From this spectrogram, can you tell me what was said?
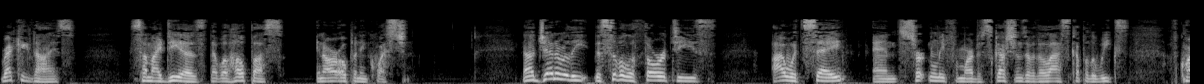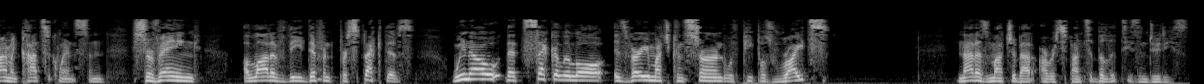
recognize some ideas that will help us in our opening question. Now generally, the civil authorities, I would say, and certainly from our discussions over the last couple of weeks of crime and consequence and surveying a lot of the different perspectives, we know that secular law is very much concerned with people's rights, not as much about our responsibilities and duties.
